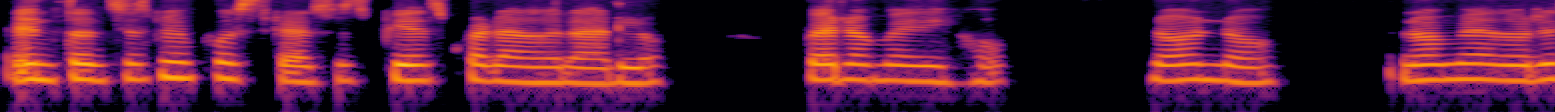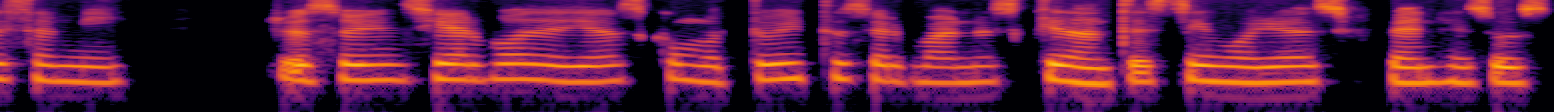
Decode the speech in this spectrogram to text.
Entonces me postré a sus pies para adorarlo, pero me dijo, no, no, no me adores a mí. Yo soy un siervo de Dios como tú y tus hermanos que dan testimonio de su fe en Jesús.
